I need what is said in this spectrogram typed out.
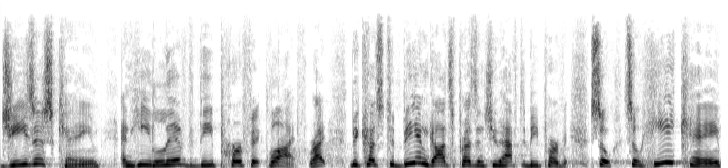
Jesus came and he lived the perfect life, right? Because to be in God's presence, you have to be perfect. So, so he came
